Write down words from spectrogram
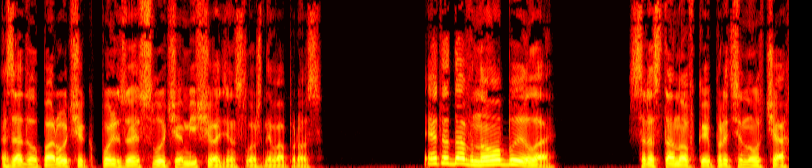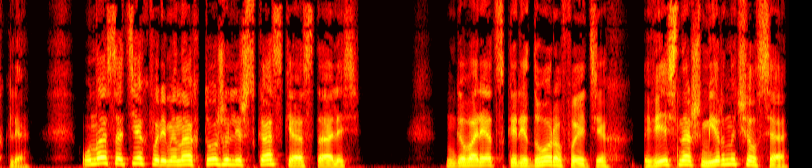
Задал поручик, пользуясь случаем, еще один сложный вопрос. «Это давно было», — с расстановкой протянул Чахкля. «У нас о тех временах тоже лишь сказки остались. Говорят, с коридоров этих весь наш мир начался.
